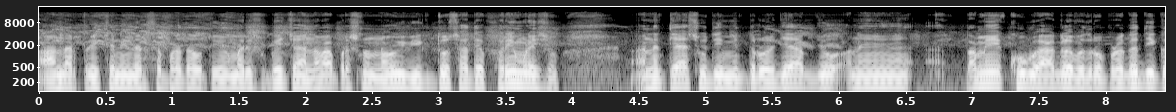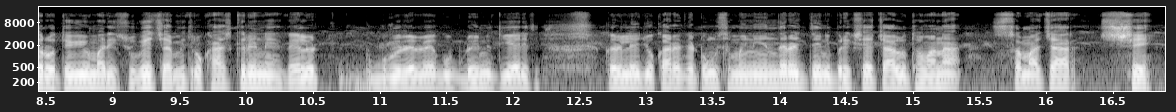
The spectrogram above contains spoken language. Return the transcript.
આવનાર પરીક્ષાની અંદર સફળ થાવ તેવી મારી શુભેચ્છા. નવા પ્રશ્નો, નવી વિગતો સાથે ફરી મળીશું. અને ત્યાં સુધી મિત્રો રજા આપજો અને તમે ખૂબ આગળ વધો, પ્રગતિ કરો તેવી મારી શુભેચ્છા. મિત્રો, ખાસ કરીને રેલવે રેલવે ગ્રુપ ડેની તૈયારી કરી લેજો. કારણ કે ટૂંક સમયની અંદર જ તેની પરીક્ષા ચાલુ થવાના સમાચાર છે.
